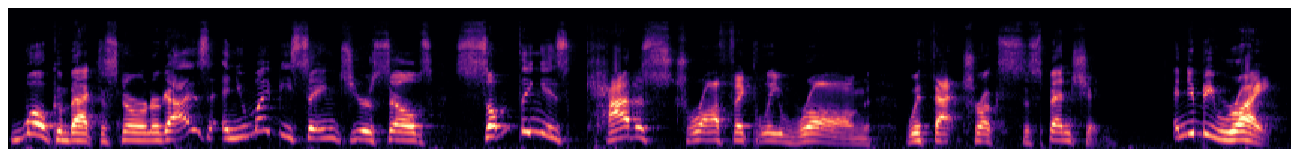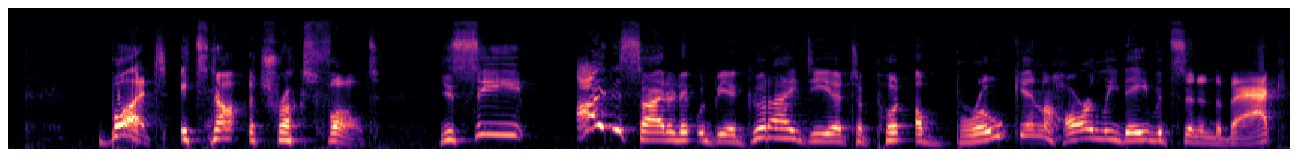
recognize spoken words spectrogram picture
Welcome back to SnowRunner, guys, and you might be saying to yourselves, something is catastrophically wrong with that truck's suspension. And you'd be right. But it's not the truck's fault. You see, I decided it would be a good idea to put a broken Harley Davidson in the back,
